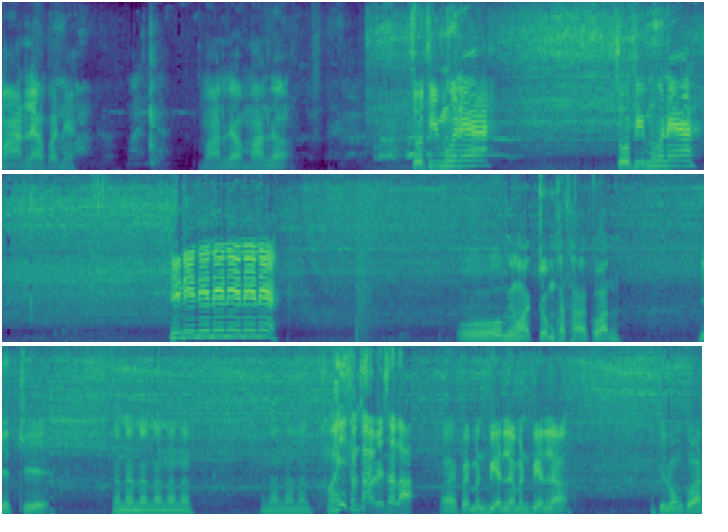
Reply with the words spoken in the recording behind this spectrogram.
มานแล้วบัดเนี่ยมานแล้วมานแล้วสู้ฝีมือเนี่ยสู้ฝีมือเนี่ยนี่นี่นี่นี่นี่นี่นี่โอ้มีหัวจมคาถากรเด็ดเก้นั่นนั่นนั่นนั่นนั่นนั่นนั่นนั่นนั่นเฮ้ยทำท่าเป็นสละไปไปมันเบียนแล้วมันเบียนแล้วมันจะลงก่อน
